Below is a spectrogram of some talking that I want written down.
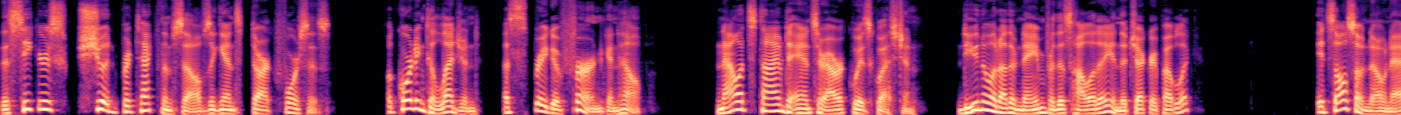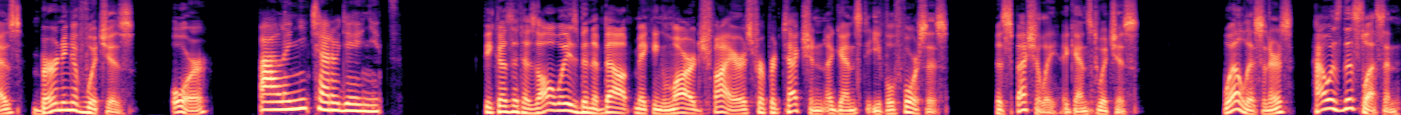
the seekers should protect themselves against dark forces. According to legend, a sprig of fern can help. Now it's time to answer our quiz question. Do you know another name for this holiday in the Czech Republic? It's also known as Burning of Witches, or Pálení čarodějnic. because it has always been about making large fires for protection against evil forces, especially against witches. Well, listeners, how was this lesson?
